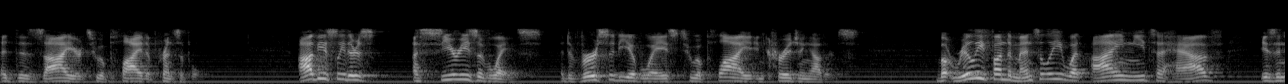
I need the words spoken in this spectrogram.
a desire to apply the principle. Obviously, there's a series of ways, a diversity of ways to apply encouraging others. But really, fundamentally, what I need to have is an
